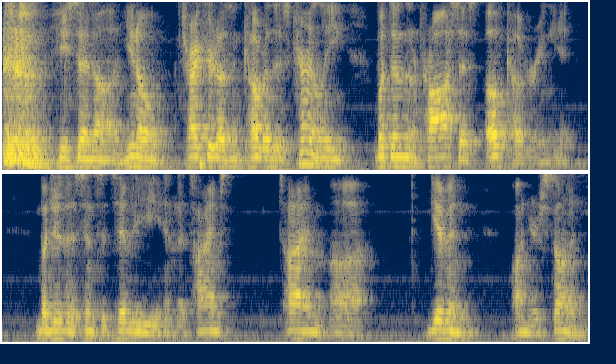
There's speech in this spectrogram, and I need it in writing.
he said, uh, you know, TRICARE doesn't cover this currently, but they're in the process of covering it. But due to the sensitivity and the times time uh, given on your son,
